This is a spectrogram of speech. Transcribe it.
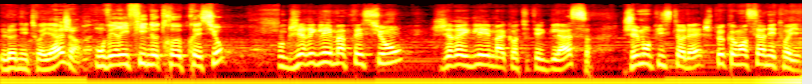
le nettoyage. On vérifie notre pression. Donc j'ai réglé ma pression, j'ai réglé ma quantité de glace, j'ai mon pistolet, je peux commencer à nettoyer.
